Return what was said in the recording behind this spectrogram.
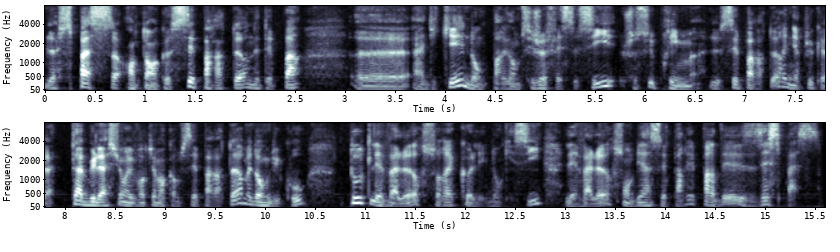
l'espace en tant que séparateur n'était pas euh, indiqué. Donc par exemple si je fais ceci, je supprime le séparateur, il n'y a plus que la tabulation éventuellement comme séparateur, mais donc du coup toutes les valeurs seraient collées. Donc ici, les valeurs sont bien séparées par des espaces.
